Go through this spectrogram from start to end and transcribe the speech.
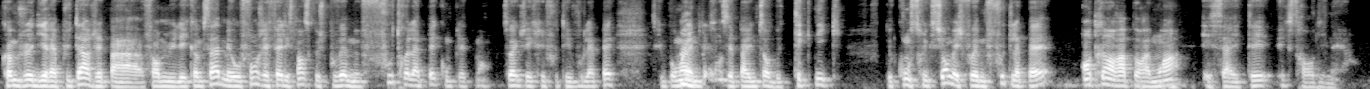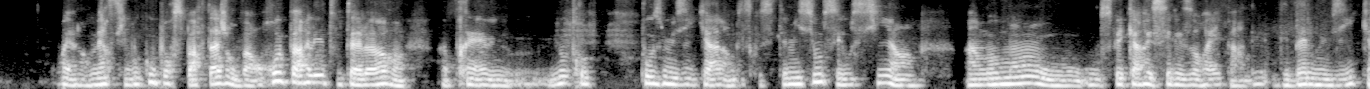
comme je le dirai plus tard, je n'ai pas formulé comme ça, mais au fond, j'ai fait l'expérience que je pouvais me foutre la paix complètement. C'est vrai que j'ai écrit Foutez-vous la paix, parce que pour moi, la méditation, ce n'est pas une sorte de technique de construction, mais je pouvais me foutre la paix, entrer en rapport à moi, et ça a été extraordinaire. Alors merci beaucoup pour ce partage. On va en reparler tout à l'heure, après une, autre pause musicale, hein, parce que cette émission, c'est aussi un, moment où on se fait caresser les oreilles par des, belles musiques.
